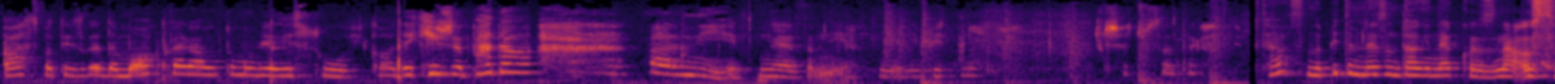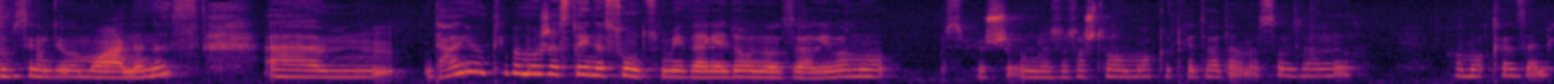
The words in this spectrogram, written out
asfalt izgleda mokar, automobili suvi, kao da je kiša padala, ali nije, ne znam, nije, nije ni bitno. Šta ću sad da radim? Htjela sam da pitam, ne znam da li neko zna, s obzirom da imamo ananas, da li on treba možda stoji na suncu, mi ga redovno zalivamo, još, ne znam zašto ovo mokro, pre dva dana sam zalila, ovo mokra zemlja.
